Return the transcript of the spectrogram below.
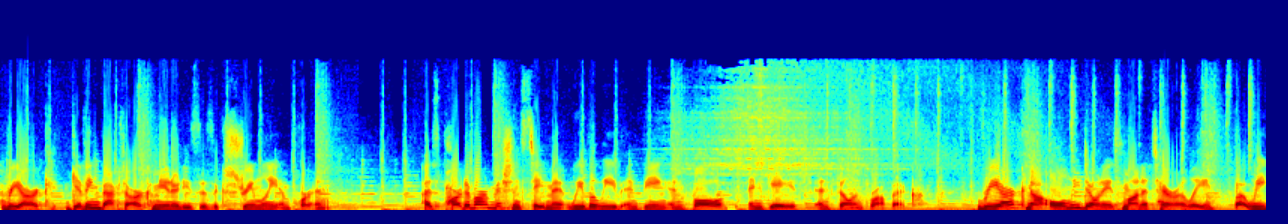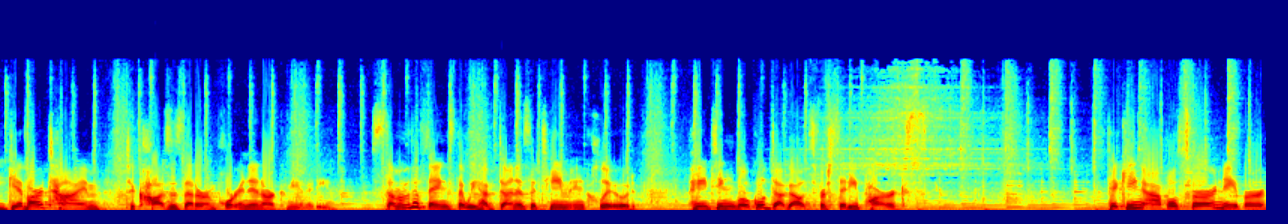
ReArch, giving back to our communities is extremely important. As part of our mission statement, we believe in being involved, engaged, and philanthropic. ReArch not only donates monetarily, but we give our time to causes that are important in our community. Some of the things that we have done as a team include painting local dugouts for city parks, picking apples for our neighbor,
